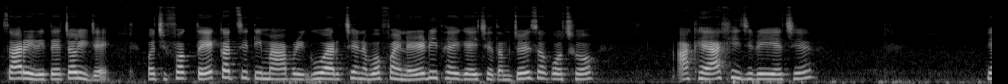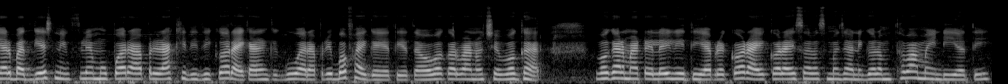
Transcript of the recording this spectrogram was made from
સારી રીતે ચડી જાય. પછી ફક્ત એક જ સીટીમાં આપણી ગુવાર છે ને બફાઈને રેડી થઈ ગઈ છે. તમે જોઈ શકો છો. આખે આખી જ રહીએ છીએ. ત્યારબાદ ગેસની ફ્લેમ ઉપર આપણે રાખી દીધી કરાય કારણ કે ગુવાર આપણી બફાઈ ગઈ હતી. તો હવે કરવાનો છે વઘાર. વઘાર માટે લઈ લીધી આપણે કરાઈ કરાઈ સરસ મજાની ગરમ થવા માંડી હતી.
